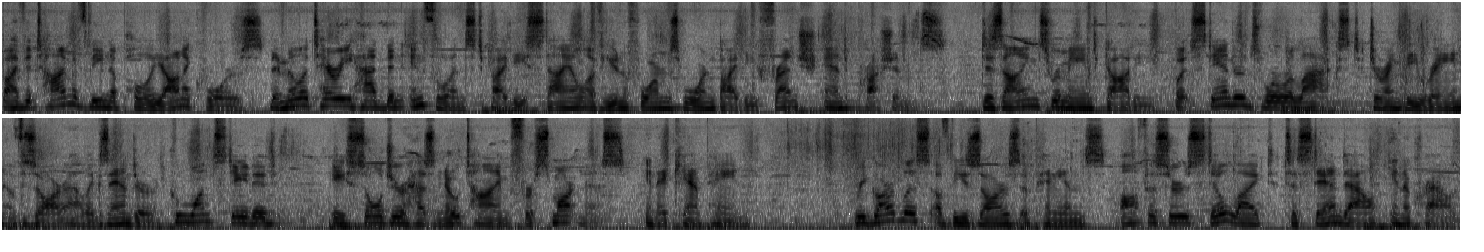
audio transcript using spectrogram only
By the time of the Napoleonic Wars, the military had been influenced by the style of uniforms worn by the French and Prussians. Designs remained gaudy, but standards were relaxed during the reign of Tsar Alexander, who once stated, A soldier has no time for smartness in a campaign. Regardless of the Tsar's opinions, officers still liked to stand out in a crowd.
